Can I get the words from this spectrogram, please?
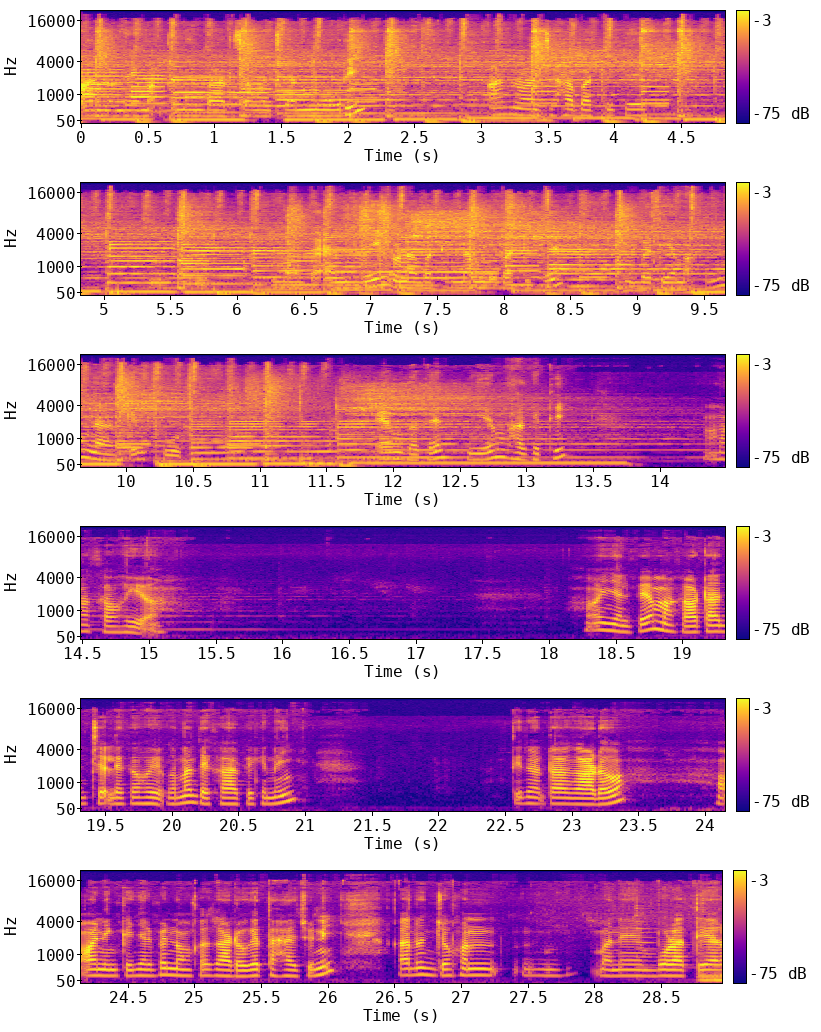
ano na yung makanin bar sa mga dyan muri ano ang jahabat ite mga daan ri una batin lang di batite di bati yung makanin nagil food em gaten niyem bhageti মাখা হইয়া হয় ᱧᱮᱞ ᱯᱮ ᱢᱟᱠᱟᱣᱴᱟ ᱪᱮᱫ ᱞᱮᱠᱟ ᱦᱩᱭᱩᱜ ᱠᱟᱱᱟ ᱫᱮᱠᱷᱟᱣ ᱟᱯᱮ ᱠᱟᱹᱱᱟᱹᱧ ᱛᱤᱱᱟᱹᱜ ᱴᱟ ᱜᱟᱲᱚ অনেকে জানবে নৌকা গাড়োগে তাহার জন্যই। কারণ যখন মানে বড়াতে আর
